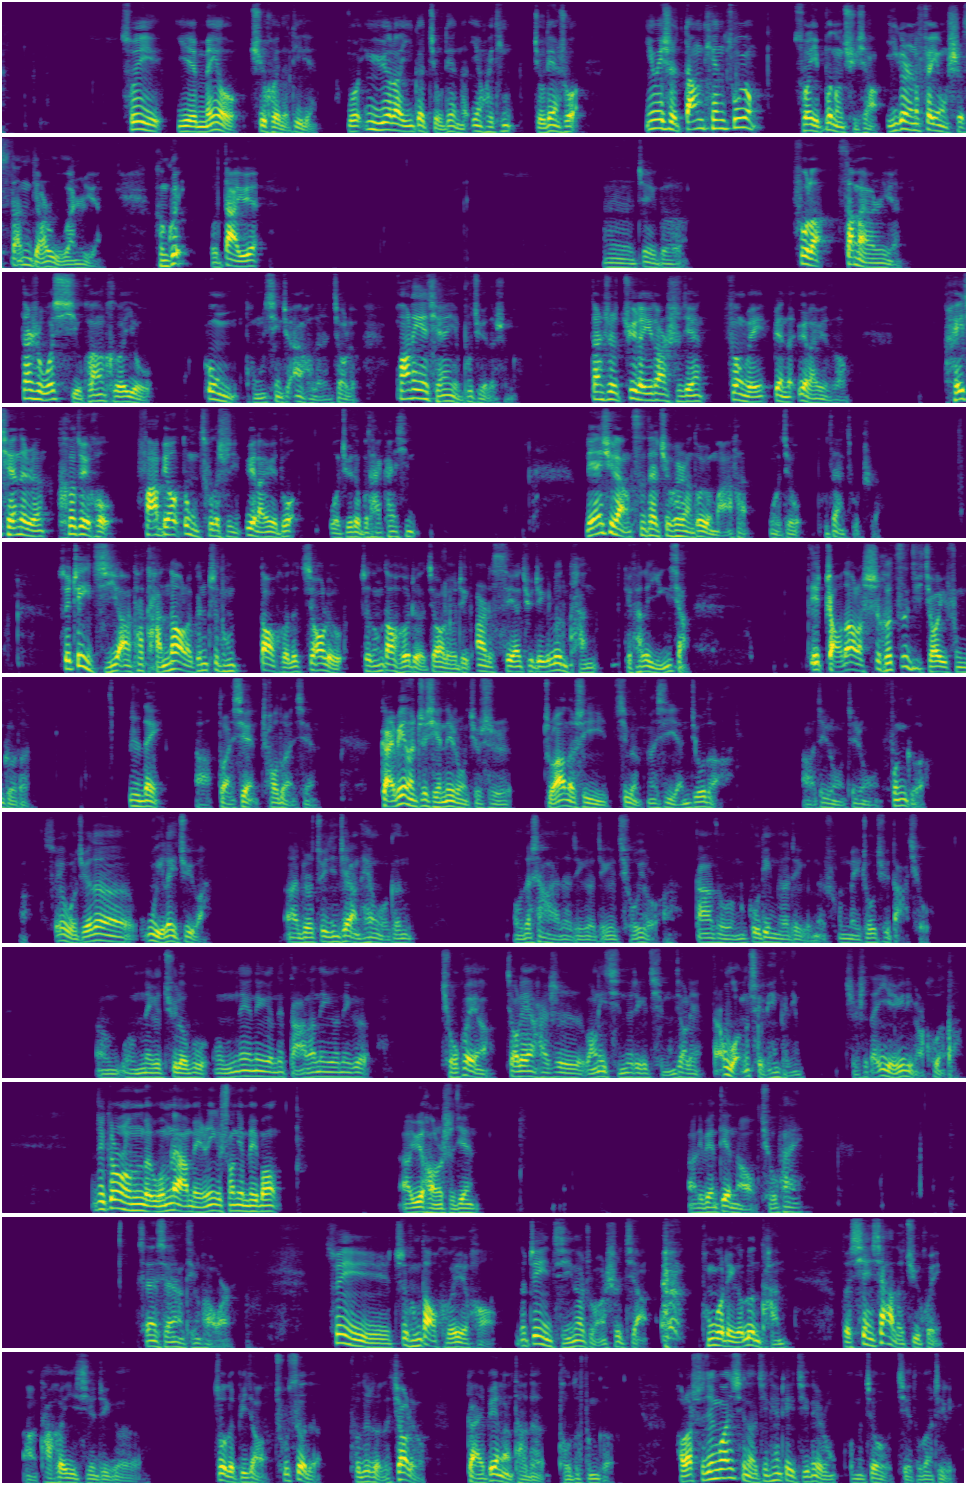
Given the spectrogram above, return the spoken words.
所以也没有聚会的地点。我预约了一个酒店的宴会厅，酒店说，因为是当天租用，所以不能取消。一个人的费用是三点五万日元，很贵。我大约。嗯，这个付了三百万日元，但是我喜欢和有共同兴趣爱好的人交流，花那些钱也不觉得什么。但是聚了一段时间，氛围变得越来越糟，赔钱的人喝醉后发飙动粗的事情越来越多，我觉得不太开心。连续两次在聚会上都有麻烦，我就不再组织了。所以这一集啊，他谈到了跟志同道合的交流，志同道合者交流这个二的 CH 这个论坛给他的影响，也找到了适合自己交易风格的日内啊短线、超短线，改变了之前那种就是主要的是以基本分析研究的啊这种这种风格啊，所以我觉得物以类聚吧啊，比如最近这两天我跟我在上海的这个这个球友啊，搭着我们固定的这个那说每周去打球。嗯，我们那个俱乐部，我们那那个那打了那个那个球会啊，教练还是王励勤的这个启蒙教练，但是我们水平肯定只是在业余里面混啊。这哥们我们我们俩每人一个双肩背包啊，约好了时间啊，里边电脑球拍，现在想想挺好玩所以志同道合也好，那这一集呢，主要是讲通过这个论坛的线下的聚会啊，他和一些这个。做的比较出色的投资者的交流，改变了他的投资风格。好了，时间关系呢，今天这一集内容我们就解读到这里。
